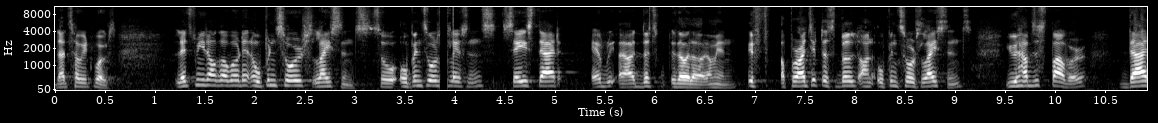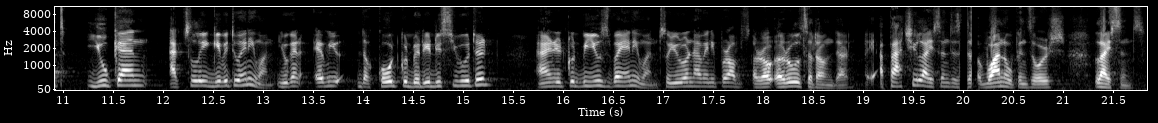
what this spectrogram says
That's how it works. Let's me talk about an open source license. So open source license says that every, uh, this, I mean, if a project is built on open source license, you have this power that you can actually give it to anyone. You can, every, the code could be redistributed and it could be used by anyone. So you don't have any problems, or, rules around that. Apache license is one open source license.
